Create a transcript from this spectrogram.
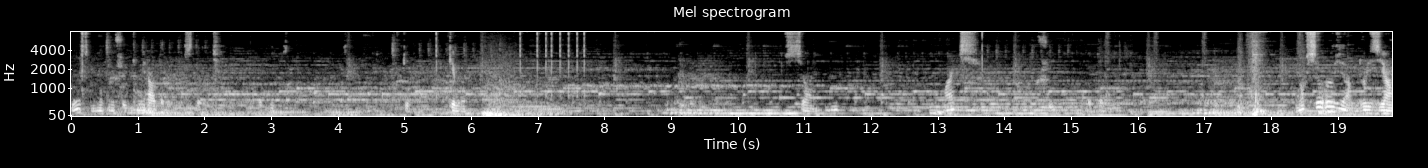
Здесь нужно еще генератор поставить. Кем все мать все друзья друзья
